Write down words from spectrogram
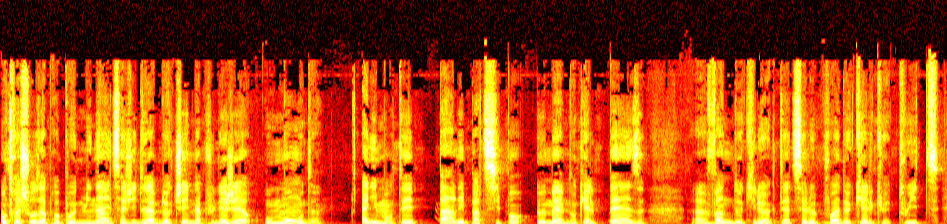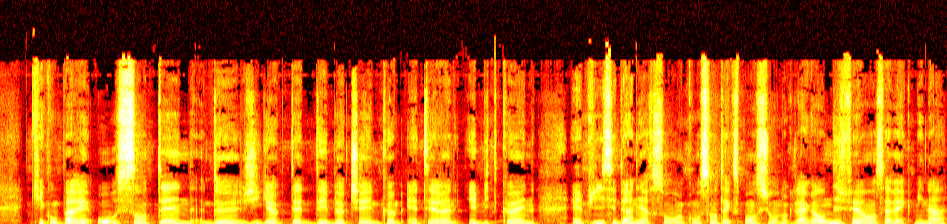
Autre chose à propos de Mina, il s'agit de la blockchain la plus légère au monde, alimentée par les participants eux-mêmes. Donc elle pèse 22 euh, kilooctets, c'est le poids de quelques tweets qui est comparé aux centaines de gigaoctets des blockchains comme Ethereum et Bitcoin. Et puis ces dernières sont en constante expansion. Donc la grande différence avec Mina,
